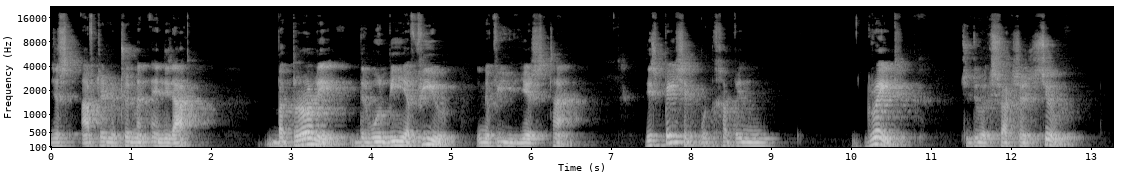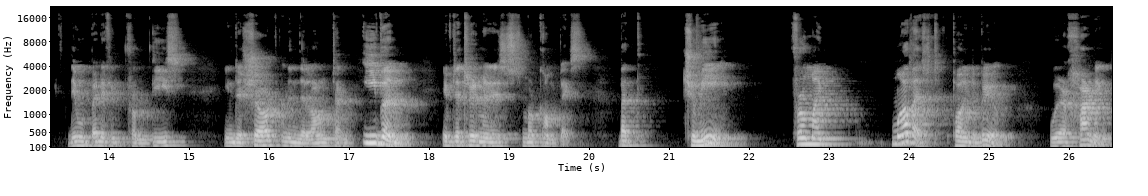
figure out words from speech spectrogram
just after your treatment ended up, but probably there will be a few in a few years' time. This patient would have been great to do extractions too. They will benefit from this in the short and in the long term, even if the treatment is more complex. But to me, from my modest point of view, we are harming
